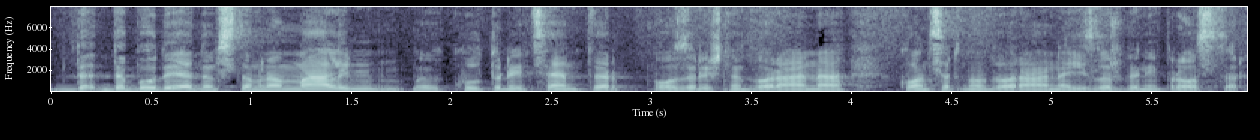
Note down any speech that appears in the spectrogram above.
da, da bude jednostavno mali kulturni centar, pozorišna dvorana, koncertna dvorana, izložbeni prostor.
